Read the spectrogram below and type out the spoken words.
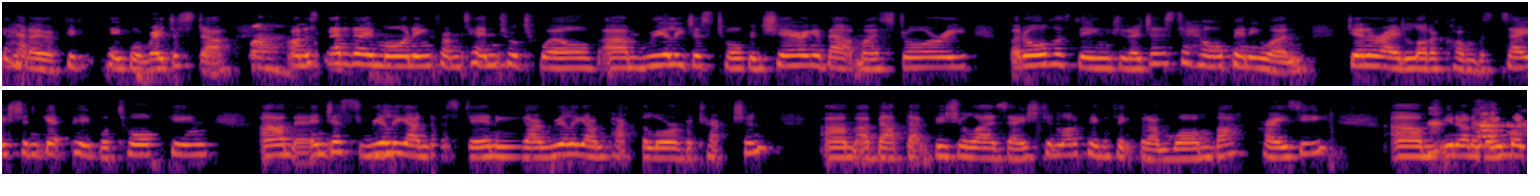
I had over 50 people register wow. on a Saturday morning from 10 till 12. Um, really just talking, sharing about my story, but all the things you know, just to help anyone generate a lot of conversation, get people talking, um, and just mm-hmm. really understanding. I really unpack the law of attraction um, about that visualization. A lot of people think that I'm wamba crazy. Um, you know what I mean?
